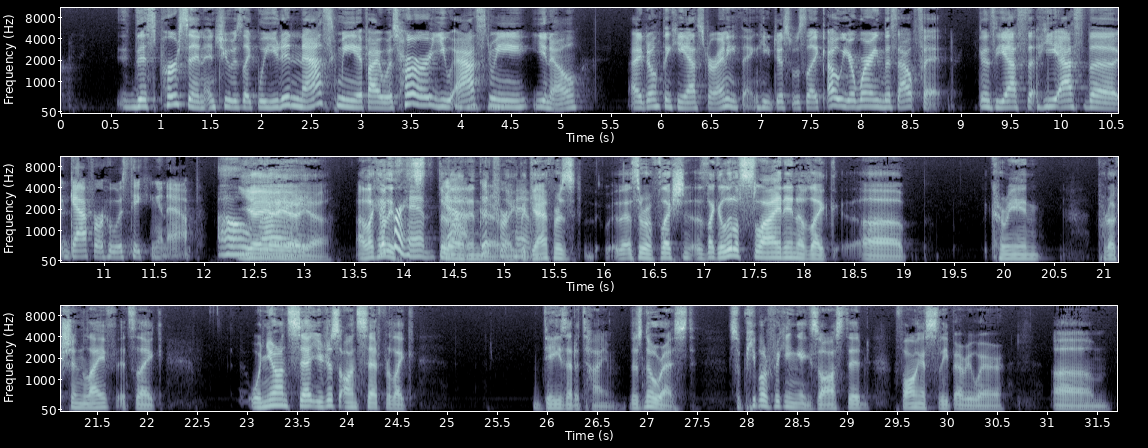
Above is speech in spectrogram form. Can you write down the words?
this person and she was like well you didn't ask me if I was her you asked me you know I don't think he asked her anything. He just was like, "Oh, you're wearing this outfit." Because he asked the, he asked the gaffer who was taking a nap. Oh, yeah, yeah, yeah, yeah. I like Good how they him. throw Yeah, that in there. for Like the gaffers, that's a reflection. It's like a little slide in of like uh Korean production life. It's like when you're on set, you're just on set for like days at a time. There's no rest. So people are freaking exhausted, falling asleep everywhere. Um,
